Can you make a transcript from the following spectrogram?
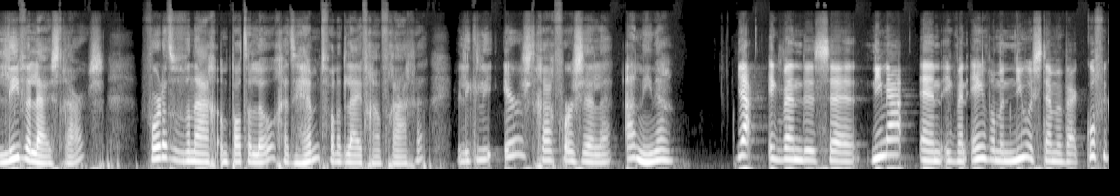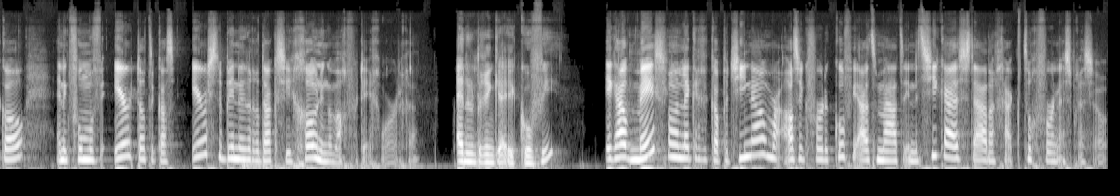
Lieve luisteraars, voordat we vandaag een patholoog het hemd van het lijf gaan vragen, wil ik jullie eerst graag voorstellen aan Nina. Ja, ik ben dus eh, Nina en ik ben een van de nieuwe stemmen bij Koffieco. En ik voel me vereerd dat ik als eerste binnen de redactie Groningen mag vertegenwoordigen. En hoe drink jij je koffie? Ik hou het meest van een lekkere cappuccino, maar als ik voor de koffieautomaat in het ziekenhuis sta, dan ga ik toch voor een espresso.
